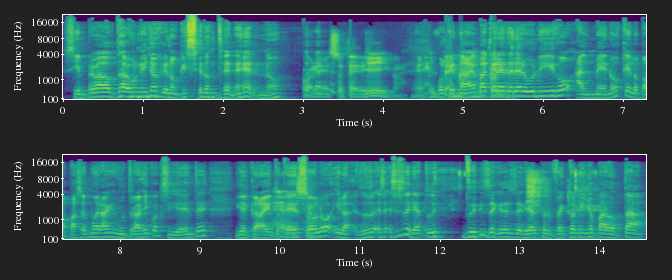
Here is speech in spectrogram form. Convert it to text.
siempre va a adoptar a un niño que no quisieron tener, ¿no? Por eso te digo. Porque nadie va a querer tener un hijo, al menos que los papás se mueran en un trágico accidente y el carajito quede solo. Y entonces, ese sería, tú, dices que ese sería el perfecto niño para adoptar.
